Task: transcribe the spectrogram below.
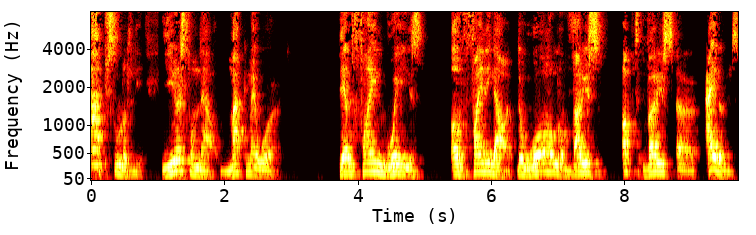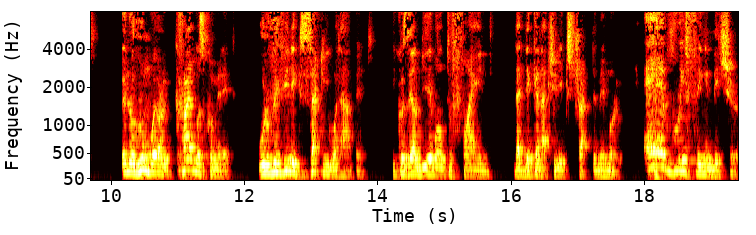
absolutely. Years from now, mark my word, they'll find ways of finding out the wall of various various uh, items in a room where a crime was committed will reveal exactly what happened because they'll be able to find that they can actually extract the memory everything in nature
